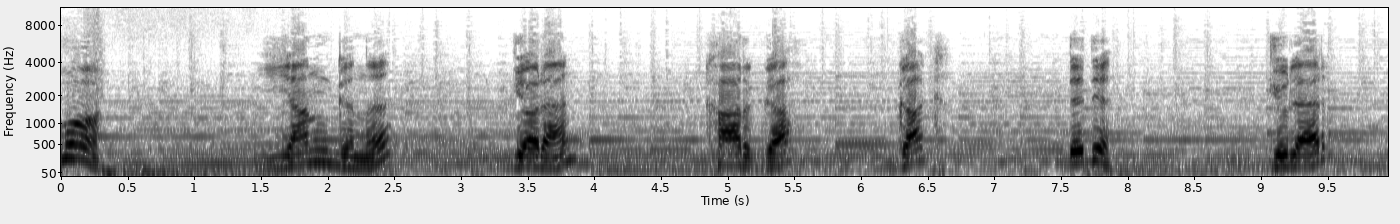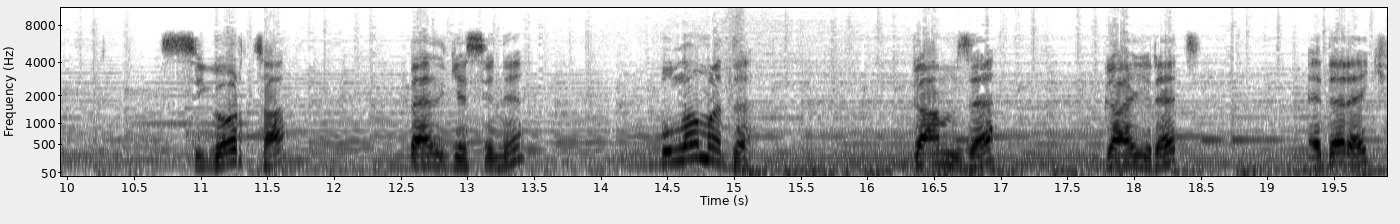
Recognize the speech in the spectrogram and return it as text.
mu? Yangını gören karga gak dedi. Güler sigorta belgesini bulamadı. Gamze gayret ederek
